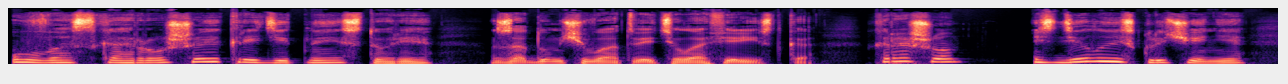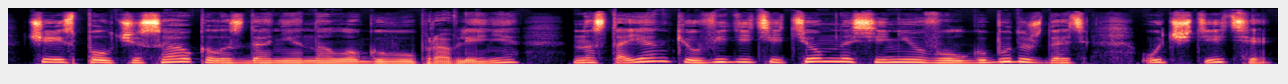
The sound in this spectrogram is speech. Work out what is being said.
«У вас хорошая кредитная история», задумчиво ответила аферистка. «Хорошо, «Сделаю исключение. Через полчаса около здания налогового управления на стоянке увидите темно-синюю «Волгу». Буду ждать. Учтите,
